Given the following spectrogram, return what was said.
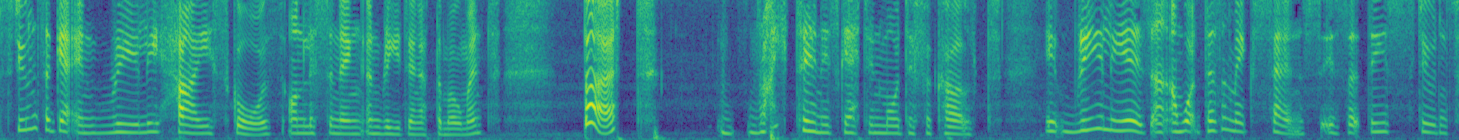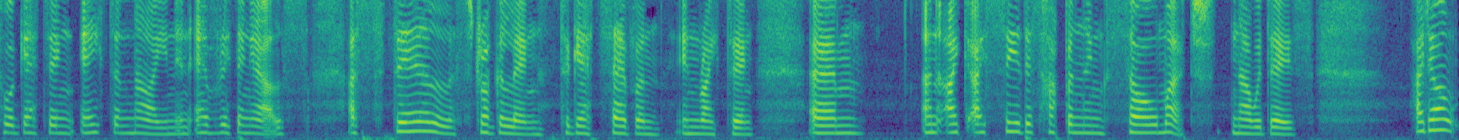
students are getting really high scores on listening and reading at the moment. But writing is getting more difficult. It really is. And, and, what doesn't make sense is that these students who are getting eight and nine in everything else are still struggling to get seven in writing. Um, and I, I see this happening so much nowadays. I don't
